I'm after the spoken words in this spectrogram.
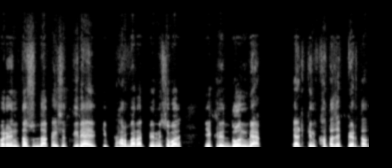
पर्यंत सुद्धा काही शेतकरी आहेत की हरभरा पेरणीसोबत एकरी दोन बॅग त्या ठिकाणी खताचे पेरतात.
